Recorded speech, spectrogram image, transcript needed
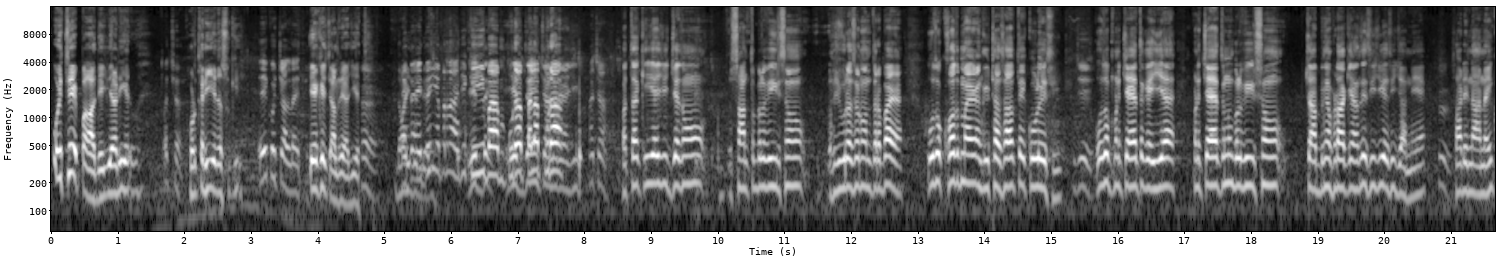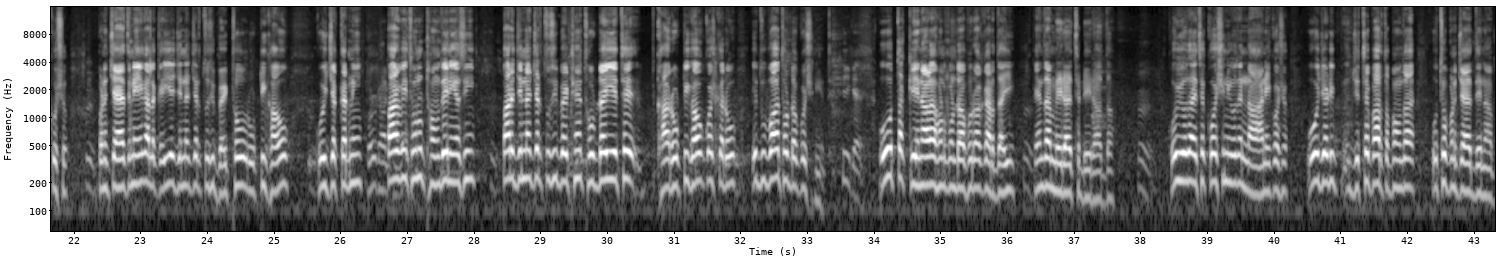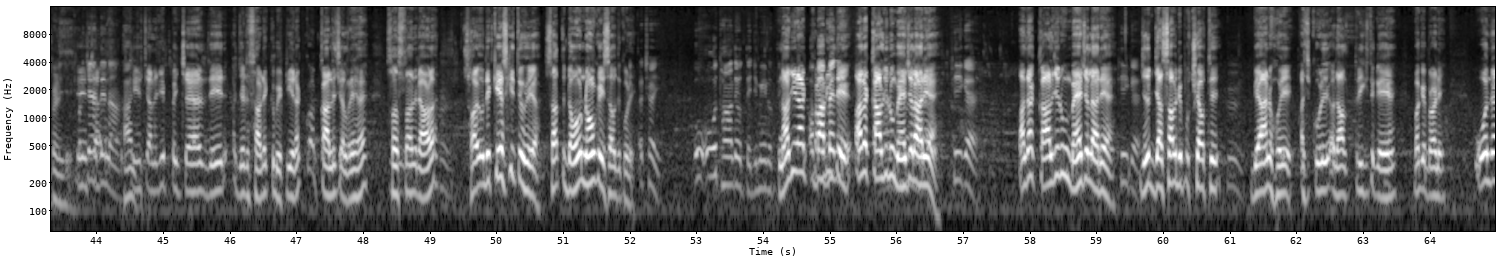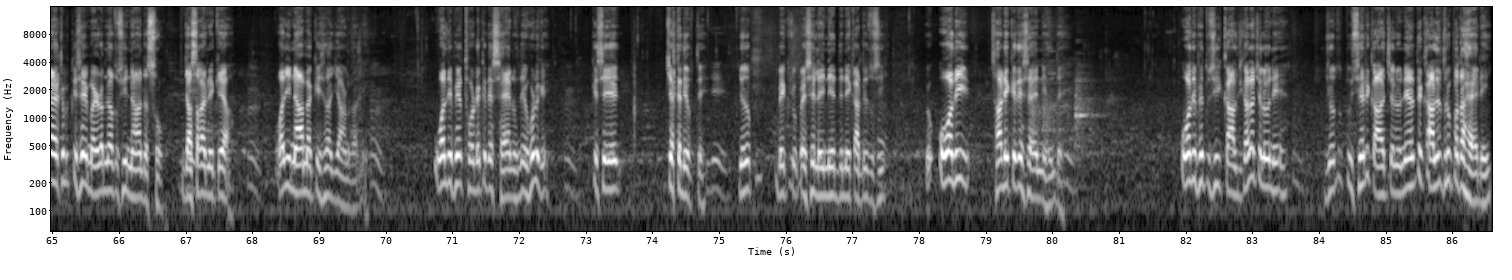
ਉਹ ਇੱਥੇ ਪਾ ਦੇ ਨੂੰ। ਅੱਛਾ। ਹੁਣ ਕਰੀਏ ਦੱਸੋ ਕੀ? ਇਹ ਕੋਈ ਚੱਲਦਾ ਇੱਥੇ? ਇਹ ਕੀ ਚੱਲ ਰਿਹਾ ਜੀ ਇੱਥੇ? ਇਦਾਂ ਇਦਾਂ ਹੀ ਹੈ ਪ੍ਰਧਾਨ ਜੀ ਕੀ ਬਾ- ਪੂਰਾ ਪਹਿਲਾਂ ਪੂਰਾ ਅੱਛਾ। ਪਤਾ ਕੀ ਹੈ ਜੀ ਜਦੋਂ ਸੰਤ ਬਲਵੀਰ ਸਿੰਘ ਹਜੂਰਾ ਸਿੰਘ ਨੂੰ ਅੰਦਰ ਭਾਇਆ ਉਦੋਂ ਖੁਦ ਮੈਂ ਅੰਗੀਠਾ ਸਾਹਿਬ ਤੇ ਕੋਲੇ ਸੀ। ਜੀ। ਉਦੋਂ ਪੰਚਾਇਤ ਗਈ ਹੈ ਪੰਚਾਇਤ ਨੂੰ ਬਲਵੀਰ ਸਿੰਘ ਚਾਬੀਆਂ ਫੜਾ ਕੇ ਆਂਦੇ ਸੀ ਜੀ ਅਸੀਂ ਜਾਣੇ ਆ ਸਾਡੇ ਨਾਂ ਨਹੀਂ ਕੁਛ। ਪੰਚਾਇਤ ਨੇ ਇਹ ਗੱਲ ਕਹੀ ਹੈ ਜਿੰਨਾ ਚਿਰ ਤੁਸੀਂ ਬੈਠੋ ਰੋਟੀ ਖਾਓ ਕੋਈ ਚੱਕਰ ਨਹੀਂ। ਪਰ ਵੀ ਤੁਹਾਨੂੰ ਠਾਉਂਦੇ ਨਹੀਂ ਅਸੀਂ। ਪਰ ਜਿੰਨਾ ਚਿਰ ਤੁਸੀਂ ਬੈਠੇ ਆ ਤੁਹਾਡਾ ਹੀ ਇੱਥੇ ਖਾ ਰੋਟੀ ਖਾਓ ਕੁਛ ਕਰੋ ਇਹ ਤੋਂ ਬਾਅਦ ਤੁਹਾਡਾ ਕੁਛ ਨਹੀਂ ਇੱਥੇ। ਠੀਕ ਹੈ। ਉਹ ਧੱਕੇ ਨਾਲ ਹੁਣ ਗੁੰਡਾ ਪੂਰਾ ਕਰਦਾ ਜੀ ਕਹਿੰਦਾ ਮੇਰਾ ਇੱਥੇ ਡੇਰਾ ਦਾ ਕੋਈ ਉਹਦਾ ਇੱਥੇ ਕੁਛ ਨਹੀਂ ਉਹਦੇ ਨਾਂ ਨਹੀਂ ਕੁਛ। ਉਹ ਜਿਹੜੀ ਜਿੱਥੇ ਭਾਰਤ ਪਾਉਂਦਾ ਉੱਥੋਂ ਪੰਚਾਇਤ ਦੇ ਨਾਂ ਪੈਲੀ ਜੀ। ਪੰਚਾਇਤ ਦੇ ਇਹ ਚੱਲ ਜੀ ਪੰਚਾਇਤ ਦੇ ਜਿਹੜੇ ਸਾਡੇ ਕਮੇਟੀ ਹੈ ਨਾ ਕੱਲ ਚੱਲ ਰਿਹਾ ਹੈ ਸੰਸਥਾ ਦੇ ਨਾਲ। ਸਾਰੇ ਉਹਦੇ ਕੇਸ ਕੀਤੇ ਹੋਏ ਆ ਸੱਤ ਨੌ ਨੌ ਕੇਸ ਆ ਉਹਦੇ ਕੋਲੇ। ਅੱਛਾ ਜੀ। ਉਹ ਉਹ ਥਾਂ ਦੇ ਉੱਤੇ ਜ਼ਮੀਨ ਉੱਤੇ। ਨਾ ਜੀ ਨਾ ਬਾਬੇ ਤੇ ਆਂਦਾ ਕਾਲਜ ਨੂੰ ਮੈਂ ਚਲਾ ਰਿਹਾ। ਠੀਕ ਹੈ। ਆਂਦਾ ਕਾਲਜ ਨੂੰ ਮੈਂ ਚਲਾ ਰਿਹਾ ਠੀਕ ਹੈ। ਜਦੋਂ ਜੱਜ ਸਾਹਿਬ ਨੇ ਪੁੱਛਿਆ ਉੱਥੇ ਬਿਆਨ ਹੋਏ ਅਸੀਂ ਕੋਲੇ ਅਦਾਲਤ ਤਰੀਕ ਤੇ ਗਏ ਆ ਬਾਗੇ ਪੁਰਾਣੇ। ਉਹਨਾਂ ਨੇ ਕਿਹਾ ਵੀ ਕਿਸੇ ਮੈਡਮ ਦਾ ਤੁਸੀਂ ਨਾਂ ਦੱਸੋ। ਜੱਜ ਸਾਹਿਬ ਨੇ ਕਿਹਾ। ਉਹ ਜੀ ਨਾਂ ਮੈਂ ਕਿਸੇ ਦਾ ਜਾਣਦਾ ਨਹੀਂ। ਉਹਦੇ ਫਿਰ ਤੁਹਾਡੇ ਕਿਤੇ ਸਾਈਨ ਹੁੰਦੇ ਹੋਣਗੇ। ਕਿਸੇ ਚੈੱਕ ਦੇ ਉੱਤੇ। ਜੀ। ਜਦੋਂ ਬੈਂਕ ਚੋਂ ਪੈਸੇ ਲੈਣੇ ਦਿਨੇ ਕਰਦੇ ਤੁਸੀਂ ਉਹਦੀ ਸਾਡੇ ਕਿਤੇ ਸਾਈਨ ਨਹੀਂ ਹੁੰਦੇ। ਉਹਦੇ ਫਿਰ ਤੁਸੀਂ ਕਾਲਜ ਕਾਹਦਾ ਚਲਾਉਂਦੇ ਆ? ਜਦੋਂ ਤੁਸੀਂ ਇਹ ਕਾਲਜ ਚਲਾਉਂਦੇ ਆ ਤੇ ਕਾਲਜ ਤੁਹਾਨੂੰ ਪਤਾ ਹੈ ਨਹੀਂ।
